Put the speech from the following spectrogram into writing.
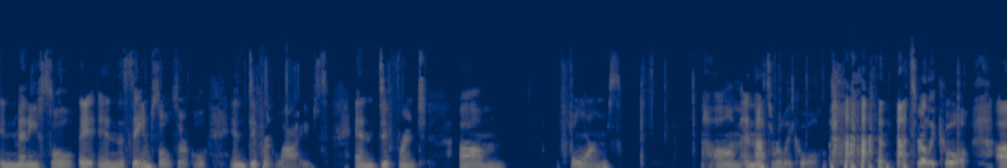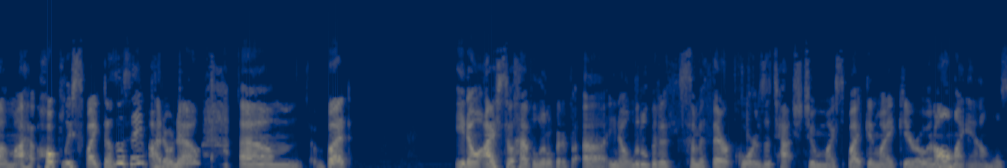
in many soul in the same soul circle in different lives and different um, forms. Um, and that's really cool. That's really cool. Um, I, hopefully spike does the same. I don't know. Um, but you know, I still have a little bit of, uh, you know, a little bit of some etheric cords attached to my spike and my Akiro and all my animals.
